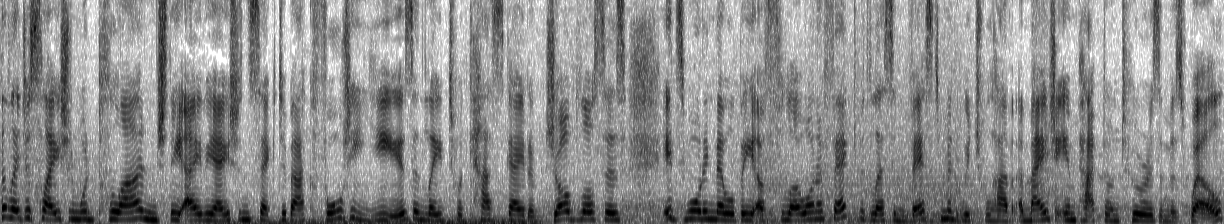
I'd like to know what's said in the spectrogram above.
the legislation would plunge the aviation sector back 40 years and lead to a cascade of job losses. It's warning there will be a flow on effect with less investment, which will have a major impact on tourism as well.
